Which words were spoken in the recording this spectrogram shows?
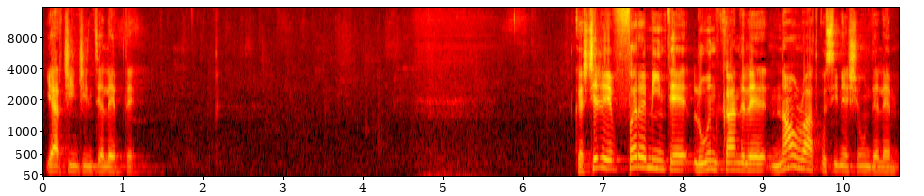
iar cinci înțelepte. Că cele fără minte, luând candele, n-au luat cu sine și un de lemn.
